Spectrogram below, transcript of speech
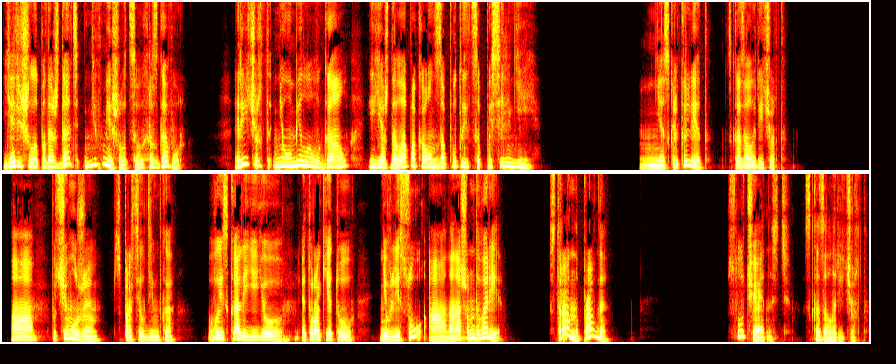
Я решила подождать, не вмешиваться в их разговор. Ричард неумело лгал, и я ждала, пока он запутается посильнее. «Несколько лет», — сказал Ричард. «А почему же?» — спросил Димка. «Вы искали ее, эту ракету, не в лесу, а на нашем дворе. Странно, правда?» «Случайность», — сказал Ричард.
